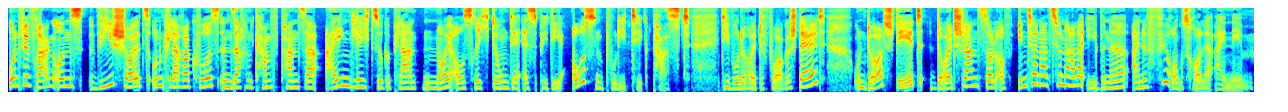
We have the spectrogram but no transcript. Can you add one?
Und wir fragen uns, wie Scholz unklarer Kurs in Sachen Kampfpanzer eigentlich zur geplanten Neuausrichtung der SPD-Außenpolitik passt. Die wurde heute vorgestellt und dort steht, Deutschland soll auf internationaler Ebene eine Führungsrolle einnehmen.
